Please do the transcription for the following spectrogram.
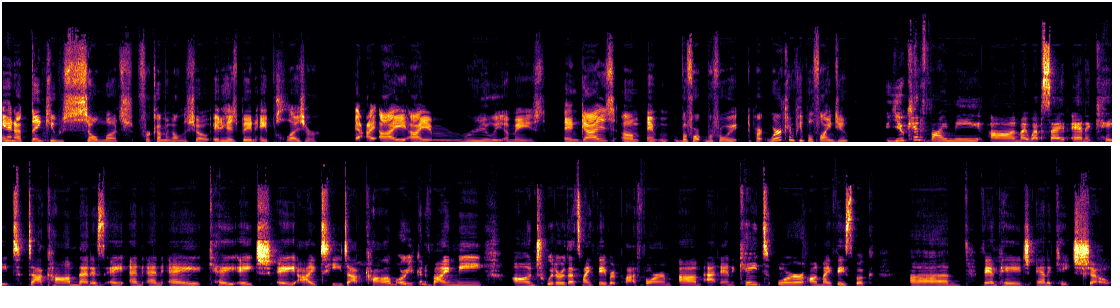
Anna, thank you so much for coming on the show. It has been a pleasure. I, I, I am really amazed. And guys, um, and before before we depart, where can people find you? You can find me on my website, annakhait.com. That is A N N A K H A I T.com. Or you can find me on Twitter. That's my favorite platform um, at Anna Khait or on my Facebook um, fan page, Anna Khait Show.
